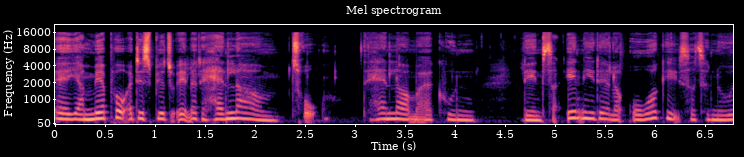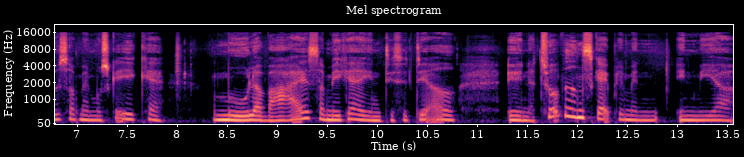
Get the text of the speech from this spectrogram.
Øh, jeg er med på, at det spirituelle, det handler om tro. Det handler om at kunne læne sig ind i det, eller overgive sig til noget, som man måske ikke kan måle og veje, som ikke er en decideret øh, naturvidenskabelig, men en mere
